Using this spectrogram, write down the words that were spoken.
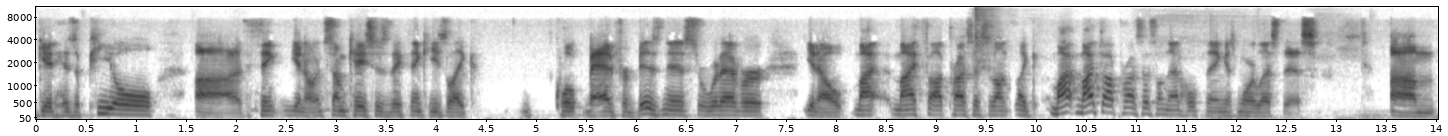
get his appeal. Uh, think you know in some cases they think he's like quote bad for business or whatever. You know my my thought process on like my my thought process on that whole thing is more or less this. Um,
